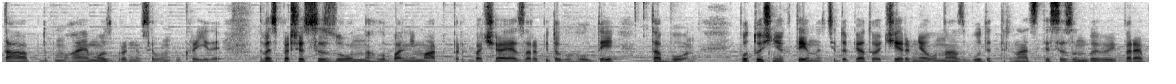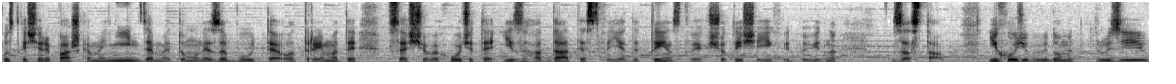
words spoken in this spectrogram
та допомагаємо Збройним силам України. 21 сезон на глобальній мапі передбачає заробіток голди та бон. Поточні активності до 5 червня у нас буде 13 сезон бойової перепустки з черепашками ніндзями, тому не забудьте отримати все, що ви хочете, і згадати своє дитинство, якщо ти ще їх відповідно застав. І хочу повідомити, друзі,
